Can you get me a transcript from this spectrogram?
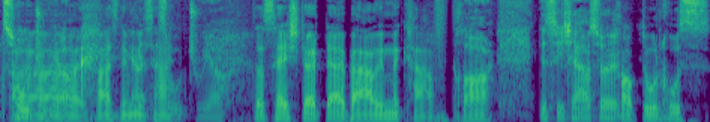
Soju, ja. Ich weiß nicht, wie es heißt. Soju, ja. Das hast du dort eben auch immer gekauft. Klar, das ist auch so... Ich habe durchaus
